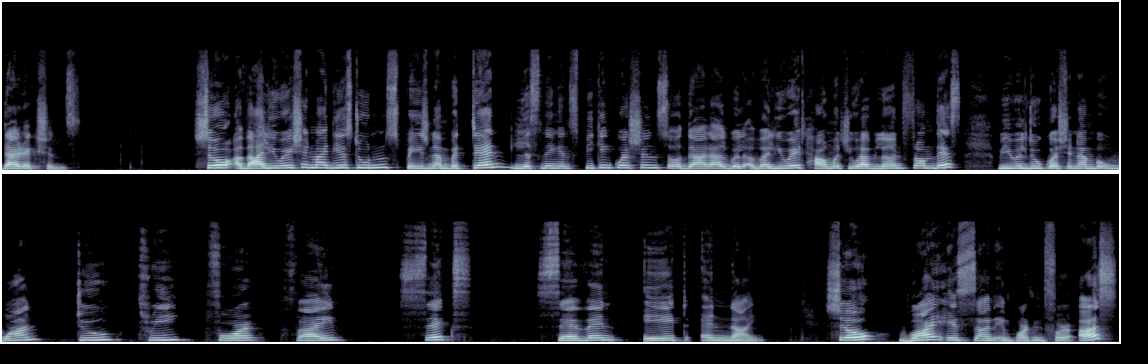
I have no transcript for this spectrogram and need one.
directions. So evaluation, my dear students, page number 10, listening and speaking questions. So that I will evaluate how much you have learned from this. We will do question number 1, 2, 3, 4, 5, 6, 7, 8 and 9. So why is sun important for us?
